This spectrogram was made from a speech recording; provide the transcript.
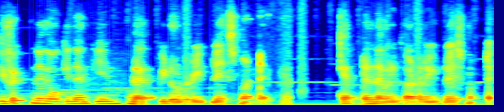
ඉෆෙක්න දෝක දැතින් බ්ලක් පිඩෝට රීපලේස්මට කැප්ටන් ඇමරිකාට රීපලේස්මට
